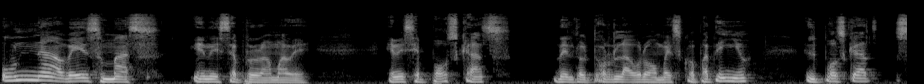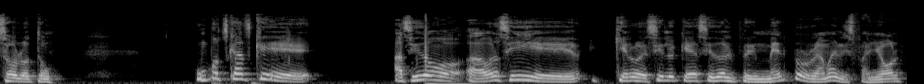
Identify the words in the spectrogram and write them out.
una vez más en este programa de, en ese podcast del doctor Lauro Patiño, el podcast Solo tú. Un podcast que ha sido, ahora sí, eh, quiero decirlo que ha sido el primer programa en español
